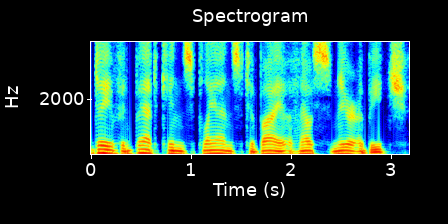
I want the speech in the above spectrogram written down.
David Batkins plans to buy a house near a beach.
